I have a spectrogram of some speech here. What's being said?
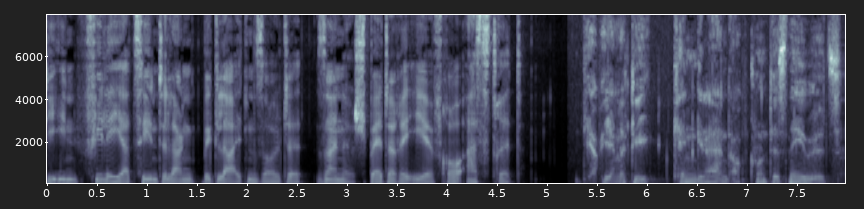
die ihn viele Jahrzehnte lang begleiten sollte, seine spätere Ehefrau Astrid. Die habe ich ja natürlich kennengelernt aufgrund des Nebels.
